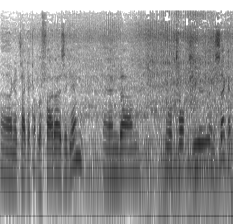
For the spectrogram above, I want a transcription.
Uh, I'm going to take a couple of photos again, and um, we'll talk to you in a second.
